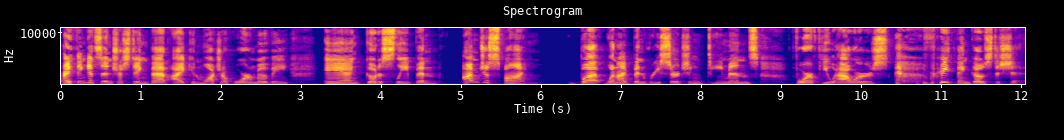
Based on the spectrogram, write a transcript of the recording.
I think it's interesting that I can watch a horror movie and go to sleep and I'm just fine. But when I've been researching demons for a few hours, everything goes to shit.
